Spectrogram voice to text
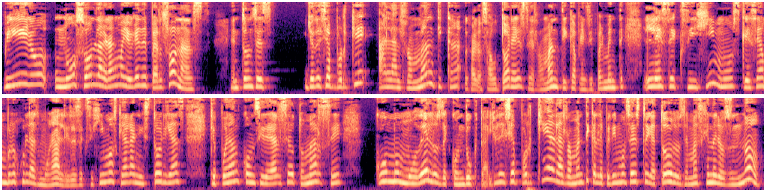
pero no son la gran mayoría de personas. Entonces, yo decía, ¿por qué a la romántica, a los autores de romántica principalmente, les exigimos que sean brújulas morales, les exigimos que hagan historias que puedan considerarse o tomarse como modelos de conducta? Yo decía, ¿por qué a la romántica le pedimos esto y a todos los demás géneros no?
